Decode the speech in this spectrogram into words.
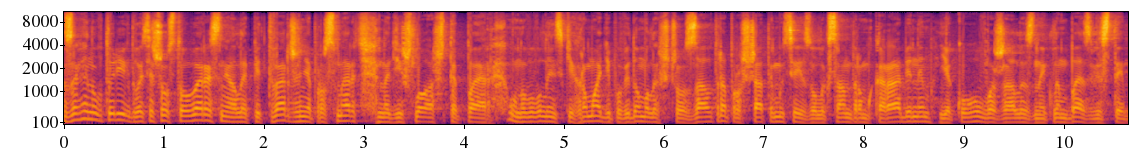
Загинув торік, 26 вересня, але підтвердження про смерть надійшло аж тепер. У Нововолинській громаді повідомили, що завтра прощатимуться із Олександром Карабіним, якого вважали зниклим безвісти.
